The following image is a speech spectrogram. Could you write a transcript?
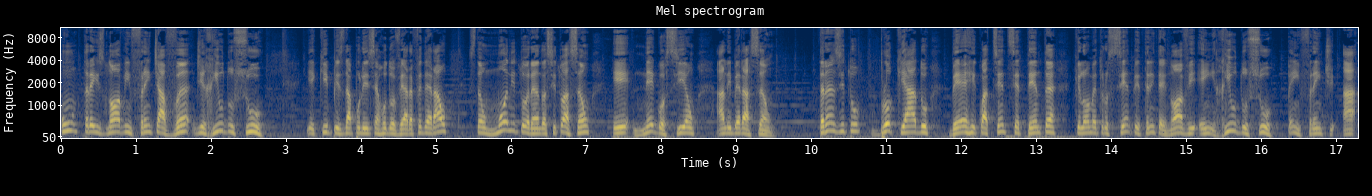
139, em frente à van de Rio do Sul. E equipes da Polícia Rodoviária Federal estão monitorando a situação e negociam a liberação. Trânsito bloqueado BR-470, quilômetro 139, em Rio do Sul, bem em frente à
